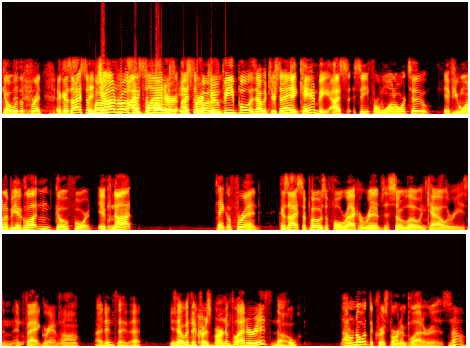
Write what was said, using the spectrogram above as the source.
Go with a friend. Because I suppose... The suppose... John I Roser suppose- platter is for two people? Is that what you're saying? It can be. I See, for one or two. If you want to be a glutton, go for it. If not, take a friend. Because I suppose a full rack of ribs is so low in calories and, and fat grams, huh? I didn't say that. Is that what the Chris Vernon platter is? No. I don't know what the Chris Vernon platter is. No.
